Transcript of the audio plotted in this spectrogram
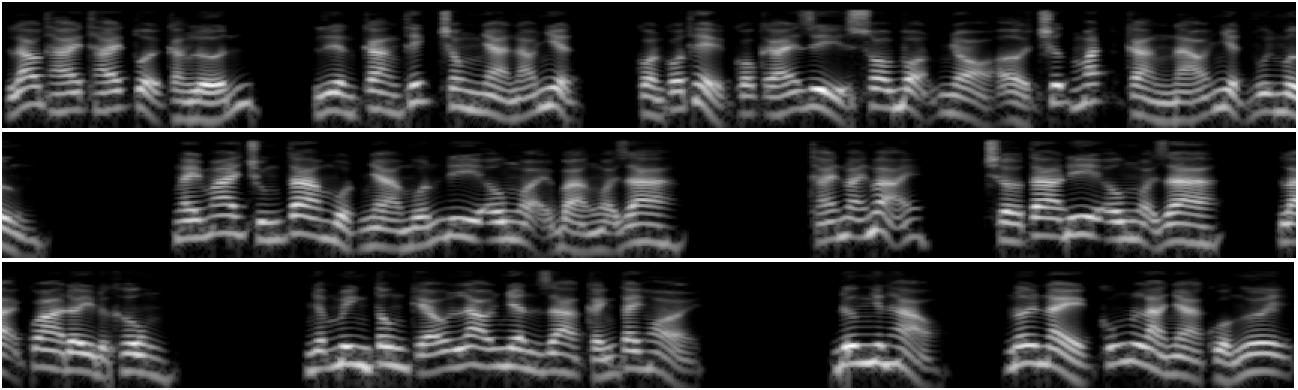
Lão thái thái tuổi càng lớn, liền càng thích trong nhà náo nhiệt, còn có thể có cái gì so bọn nhỏ ở trước mắt càng náo nhiệt vui mừng. Ngày mai chúng ta một nhà muốn đi ông ngoại bà ngoại ra. Thái nãi nãi, chờ ta đi ông ngoại ra, lại qua đây được không? Nhậm Minh Tông kéo lao nhân ra cánh tay hỏi. Đương nhiên hảo, nơi này cũng là nhà của ngươi,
